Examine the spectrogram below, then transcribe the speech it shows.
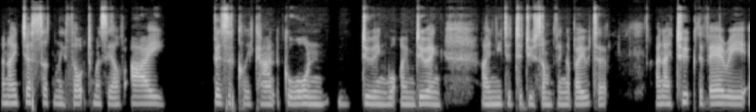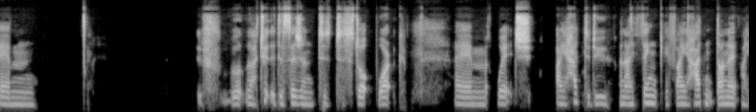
And I just suddenly thought to myself, I physically can't go on doing what I'm doing. I needed to do something about it. And I took the very um, I took the decision to, to stop work, um, which I had to do. And I think if I hadn't done it, I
